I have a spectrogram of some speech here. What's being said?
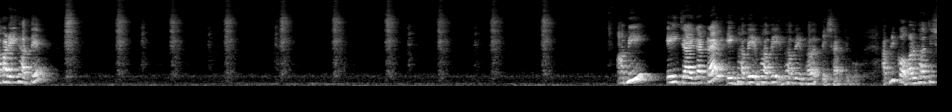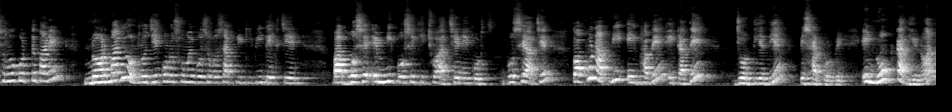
আবার এই হাতে আমি এই জায়গাটায় এইভাবে এভাবে এভাবে এভাবে প্রেশার দেবো। আপনি কপাল ভাতির সঙ্গেও করতে পারেন। নর্মালি অন্য যে কোনো সময় বসে বসে আপনি টিভি দেখছেন বা বসে, এমনি বসে কিছু আছেন এ কর- বসে আছেন, তখন আপনি এইভাবে এইটাতে জোর দিয়ে দিয়ে প্রেশার করবেন। এই নোকটা দিয়ে নয়,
